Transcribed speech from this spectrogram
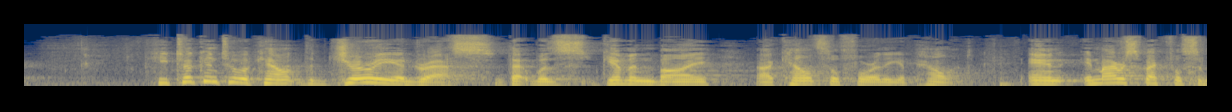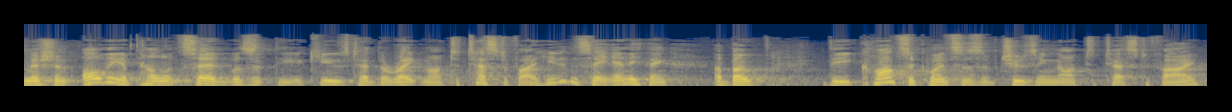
He took into account the jury address that was given by uh, counsel for the appellant. And in my respectful submission, all the appellant said was that the accused had the right not to testify. He didn't say anything about the consequences of choosing not to testify.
